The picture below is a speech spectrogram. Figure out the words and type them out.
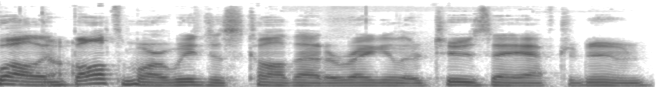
Well, in Baltimore, we just call that a regular Tuesday afternoon.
